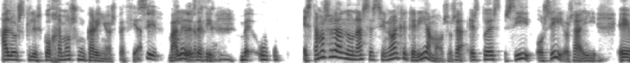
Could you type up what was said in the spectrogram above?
a los que les cogemos un cariño especial. Sí, ¿vale? Es decir, estamos hablando de un asesino al que queríamos. O sea, esto es sí o sí. O sea, y eh,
